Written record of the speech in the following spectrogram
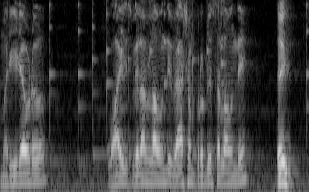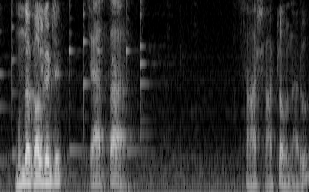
మరి ఈడెవడు? వాయిస్ విలన్ లా ఉంది వేషం ప్రొడ్యూసర్ లా ఉంది. ఏయ్ ముందా కాల్ కట్ చేయి. చేస్తా. సార్ షార్ట్లో ఉన్నారు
